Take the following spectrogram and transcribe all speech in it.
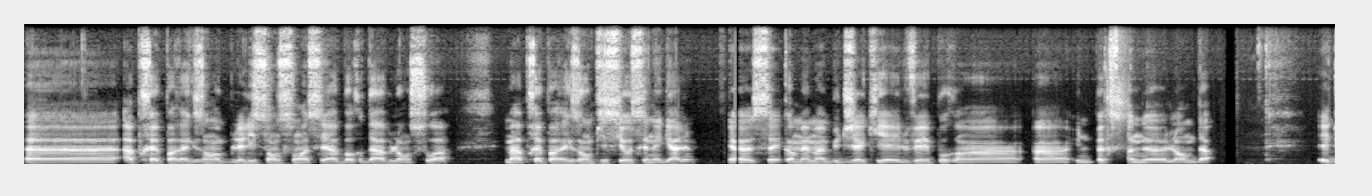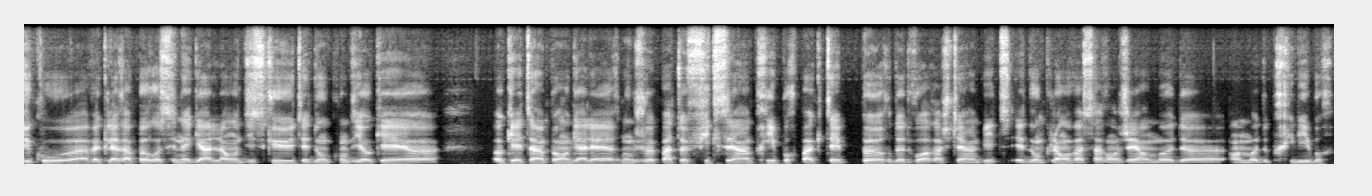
après, par exemple, les licences sont assez abordables en soi. Mais après, par exemple, ici au Sénégal, c'est quand même un budget qui est élevé pour un, une personne lambda. Et du coup, avec les rappeurs au Sénégal, là, on discute et donc on dit, OK, euh, OK, t'es un peu en galère, donc je veux pas te fixer un prix pour pas que t'aies peur de devoir acheter un beat. Et donc là, on va s'arranger en mode, euh, en mode prix libre.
